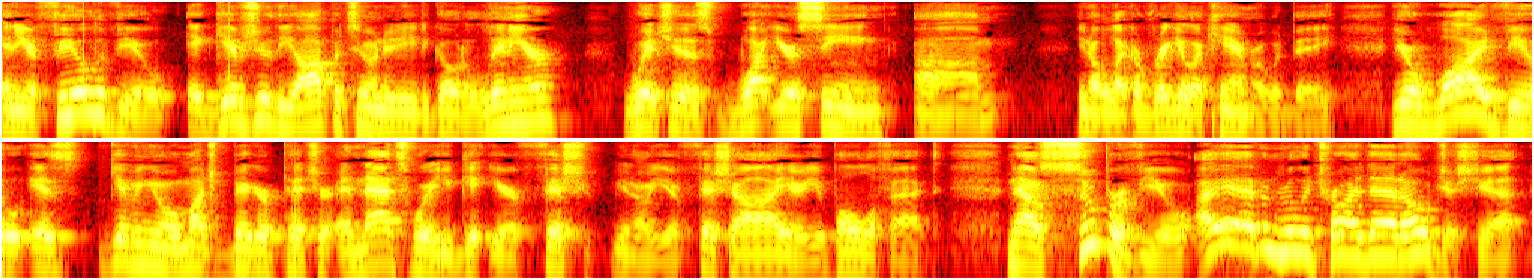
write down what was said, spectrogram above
in your field of view, it gives you the opportunity to go to linear, which is what you're seeing um, you know, like a regular camera would be. Your wide view is giving you a much bigger picture, and that's where you get your fish, you know, your fish eye or your bowl effect. Now, super view, I haven't really tried that out just yet,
